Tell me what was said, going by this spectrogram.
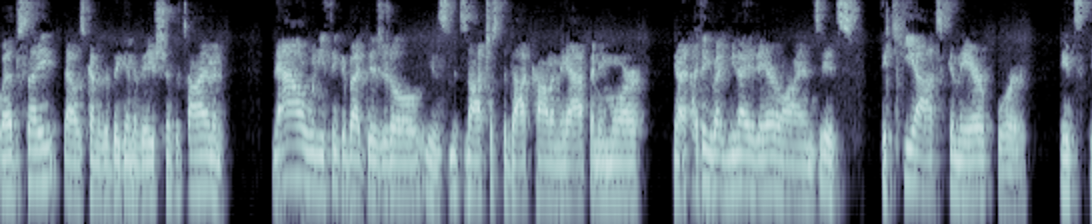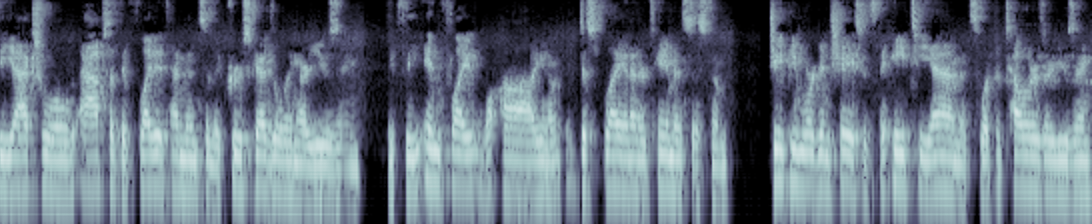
website. That was kind of the big innovation at the time and now when you think about digital, it's, it's not just the dot com and the app anymore. You know, I think about United Airlines. It's the kiosk in the airport. It's the actual apps that the flight attendants and the crew scheduling are using. It's the in-flight, uh, you know, display and entertainment system. J.P. Morgan Chase. It's the ATM. It's what the tellers are using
